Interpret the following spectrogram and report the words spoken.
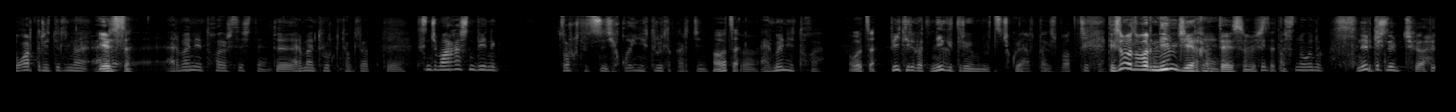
дугаар дээр хэдүүлнэ Ярьсан. Армени тухай ярьсан шүү Тий. дээ. Армени турк тоглоод. Тий. Тэгсэн чинь маргааш нь би нэг зурагт үзсэн чинь гоё нэвтрүүлэг гарч ийн. Оо за. Армени тухай. Оо за. Би тэрийг одоо нэг өдрийн өмнө үзчихгүй явдаа гэж бодож байлаа. Тэгсэн бол бүр нэмж ярих юмтай байсан ба шүү дээ. Бас нөгөө нэг нэмч нэмчих аа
